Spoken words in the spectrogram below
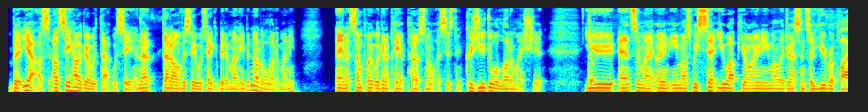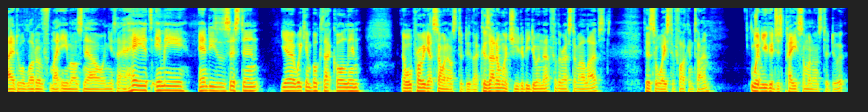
But yeah, I'll, I'll see how I go with that. We'll see. And that, that obviously will take a bit of money, but not a lot of money. And at some point, we're going to pay a personal assistant because you do a lot of my shit. You answer my own emails. We set you up your own email address. And so you reply to a lot of my emails now and you say, Hey, it's Emmy, Andy's assistant. Yeah, we can book that call in. And we'll probably get someone else to do that because I don't want you to be doing that for the rest of our lives. It's a waste of fucking time when you could just pay someone else to do it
